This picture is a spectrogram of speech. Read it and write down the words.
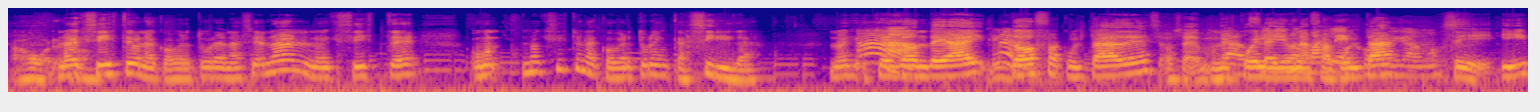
Ahora, no, existe una cobertura nacional, no existe un, no existe una cobertura en Casilda. No es que ah, donde hay dos facultades, o sea, una escuela y una facultad. sí, y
